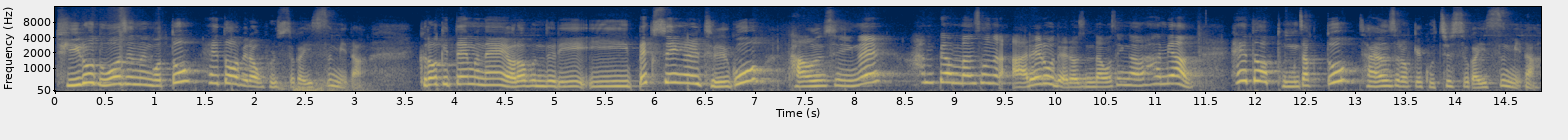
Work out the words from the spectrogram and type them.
뒤로 누워지는 것도 헤드업이라고 볼 수가 있습니다. 그렇기 때문에 여러분들이 이 백스윙을 들고 다운스윙을 한 뼘만 손을 아래로 내려준다고 생각을 하면 헤드업 동작도 자연스럽게 고칠 수가 있습니다.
